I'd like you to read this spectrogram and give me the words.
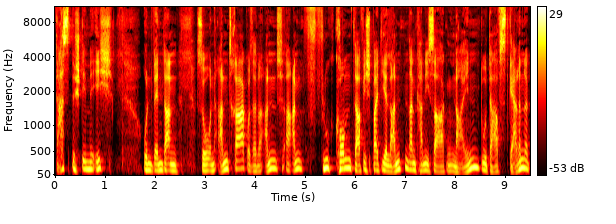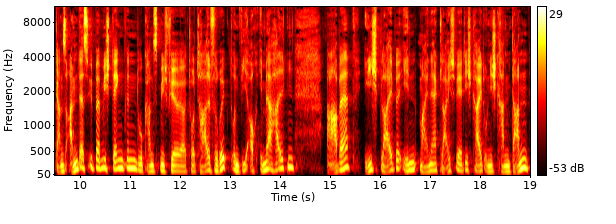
das bestimme ich. Und wenn dann so ein Antrag oder ein äh, Anflug kommt, darf ich bei dir landen, dann kann ich sagen, nein, du darfst gerne ganz anders über mich denken, du kannst mich für total verrückt und wie auch immer halten. Aber ich bleibe in meiner Gleichwertigkeit und ich kann dann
